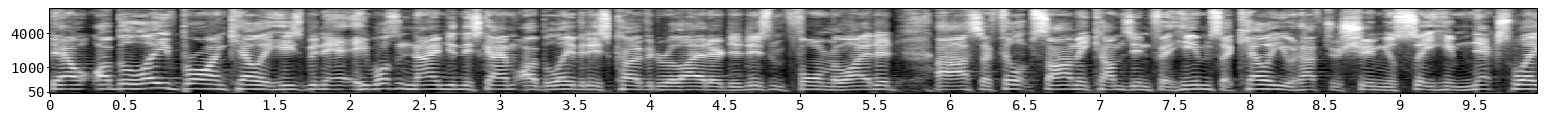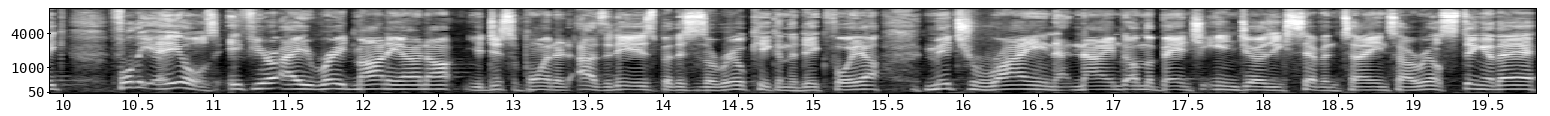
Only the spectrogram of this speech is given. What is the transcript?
Now, I believe Brian Kelly, he's been he wasn't named in this game. I believe it is COVID related. It isn't form related. Uh, so Philip Sami comes in for him. So Kelly, you would have to assume you'll see him next week. For the Eels, if you're a Reed Mahoney owner, you're disappointed as it is, but this is a real kick in the dick for you. Mitch Rein named on the bench in jersey 17. So a real stinger there.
